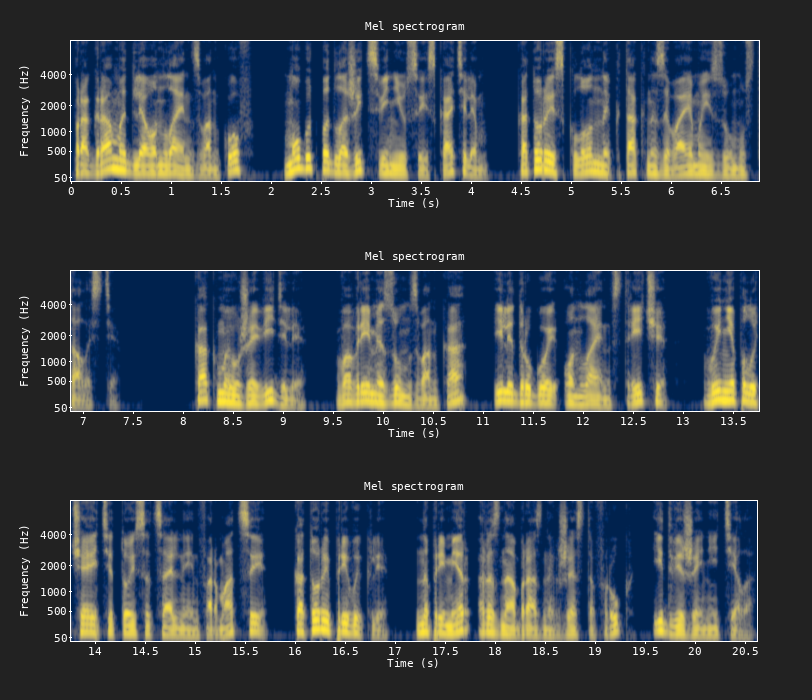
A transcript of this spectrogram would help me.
программы для онлайн-звонков могут подложить свинью соискателям, которые склонны к так называемой зум-усталости. Как мы уже видели, во время зум-звонка или другой онлайн-встречи вы не получаете той социальной информации, которой привыкли, например, разнообразных жестов рук и движений тела.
